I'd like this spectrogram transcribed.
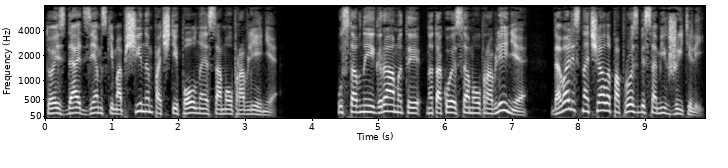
то есть дать земским общинам почти полное самоуправление – Уставные грамоты на такое самоуправление давали сначала по просьбе самих жителей.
